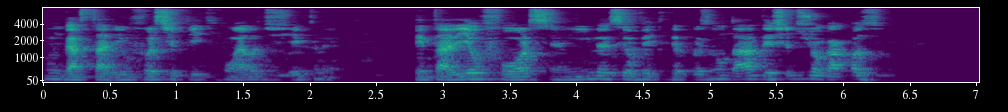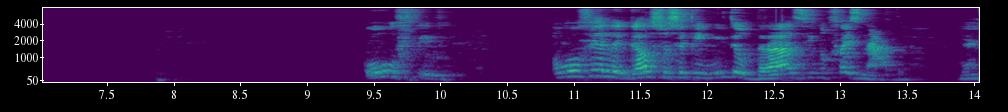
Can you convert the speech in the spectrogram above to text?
não gastaria o first pick com ela de jeito nenhum. Tentaria o force ainda, se eu ver que depois não dá, deixa de jogar com azul. Ou, ou é legal se você tem muito Eldrazi e não faz nada. Né?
